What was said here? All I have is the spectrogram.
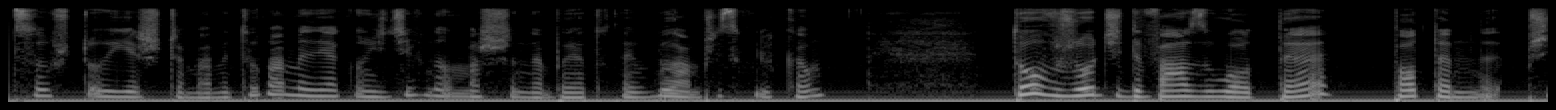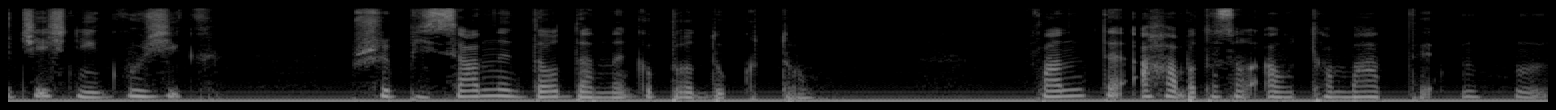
Cóż tu jeszcze mamy? Tu mamy jakąś dziwną maszynę, bo ja tutaj byłam przez chwilkę. Tu wrzuć 2 zł, potem przyciśnij guzik przypisany do danego produktu. Fante, aha, bo to są automaty. Mhm.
